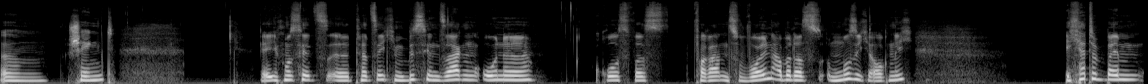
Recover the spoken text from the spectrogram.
ähm, schenkt. Ja, ich muss jetzt äh, tatsächlich ein bisschen sagen, ohne groß was verraten zu wollen, aber das muss ich auch nicht. Ich hatte beim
